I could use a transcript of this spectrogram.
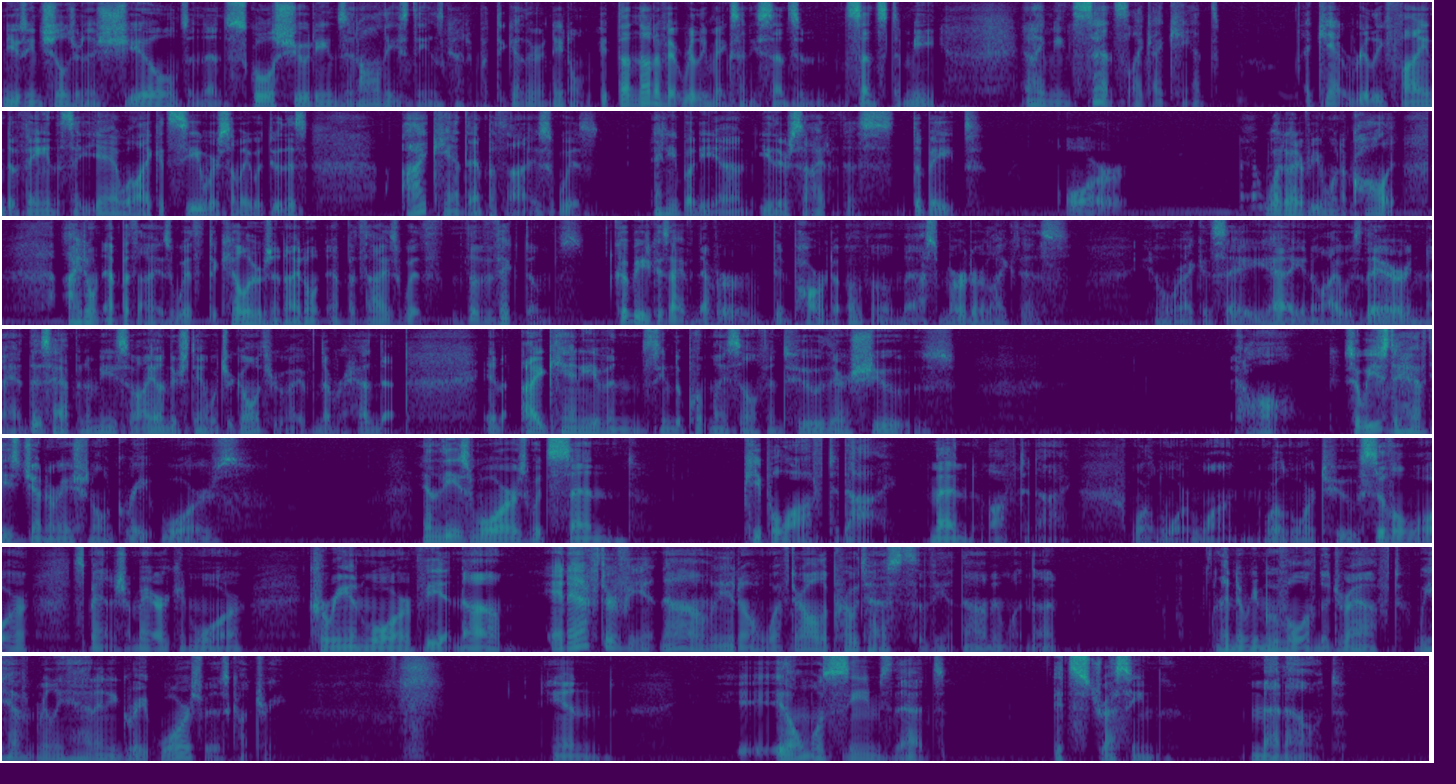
using children as shields and then school shootings and all these things kind of put together and they don't it none of it really makes any sense and sense to me. And i mean sense like i can't i can't really find a vein to say yeah well i could see where somebody would do this. I can't empathize with anybody on either side of this debate or whatever you want to call it. I don't empathize with the killers and I don't empathize with the victims. Could be because I've never been part of a mass murder like this, you know, where I can say, yeah, you know, I was there and I had this happen to me, so I understand what you're going through. I've never had that. And I can't even seem to put myself into their shoes at all. So we used to have these generational great wars. And these wars would send people off to die, men off to die. World War One, World War Two, Civil War, Spanish American War, Korean War, Vietnam. And after Vietnam, you know, after all the protests of Vietnam and whatnot, and the removal of the draft, we haven't really had any great wars for this country. And it almost seems that it's stressing men out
